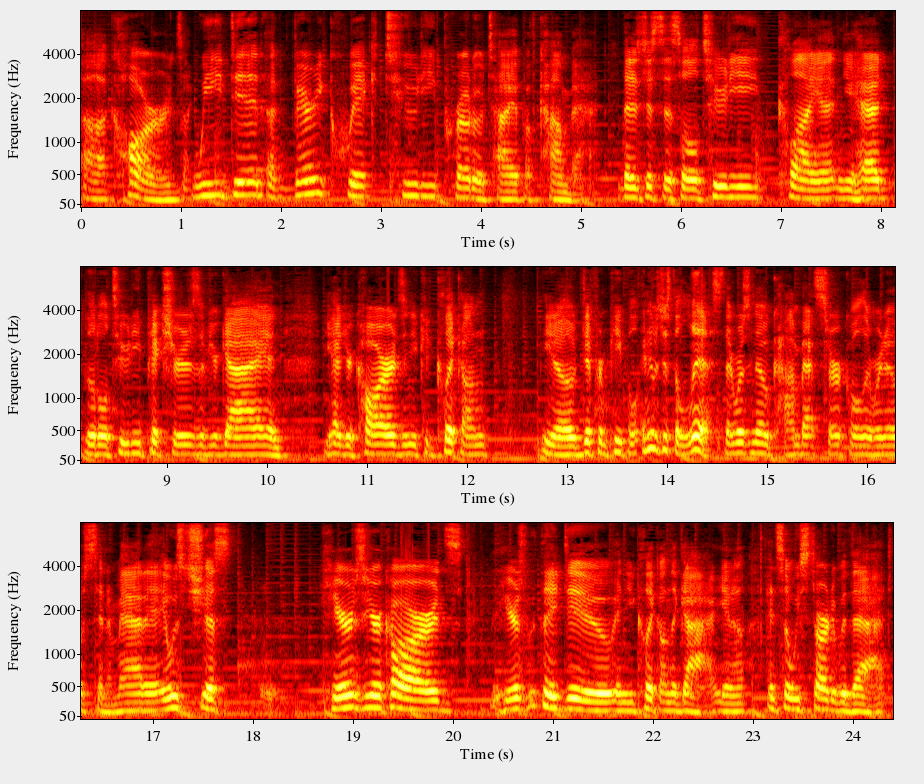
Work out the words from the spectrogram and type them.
uh, cards, we did a very quick 2D prototype of combat. That is just this little 2D client, and you had little 2D pictures of your guy and you had your cards and you could click on you know different people and it was just a list. There was no combat circle there were no cinematic. It was just here's your cards here's what they do and you click on the guy you know? And so we started with that.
